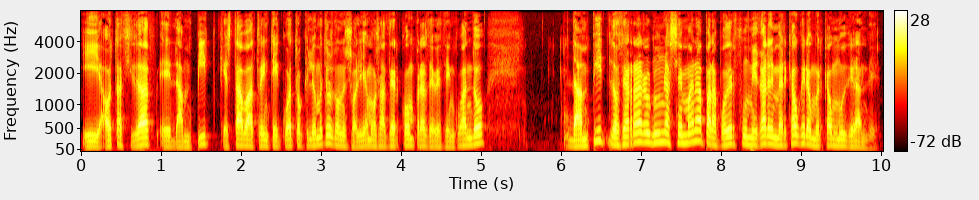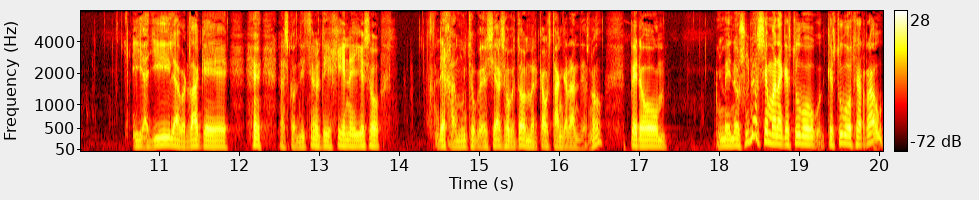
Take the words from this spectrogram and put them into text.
y a otra ciudad, eh, Dampit, que estaba a 34 kilómetros, donde solíamos hacer compras de vez en cuando. Dampit lo cerraron una semana para poder fumigar el mercado, que era un mercado muy grande. Y allí la verdad que las condiciones de higiene y eso dejan mucho que desear, sobre todo en mercados tan grandes, ¿no? Pero menos una semana que estuvo, que estuvo cerrado,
